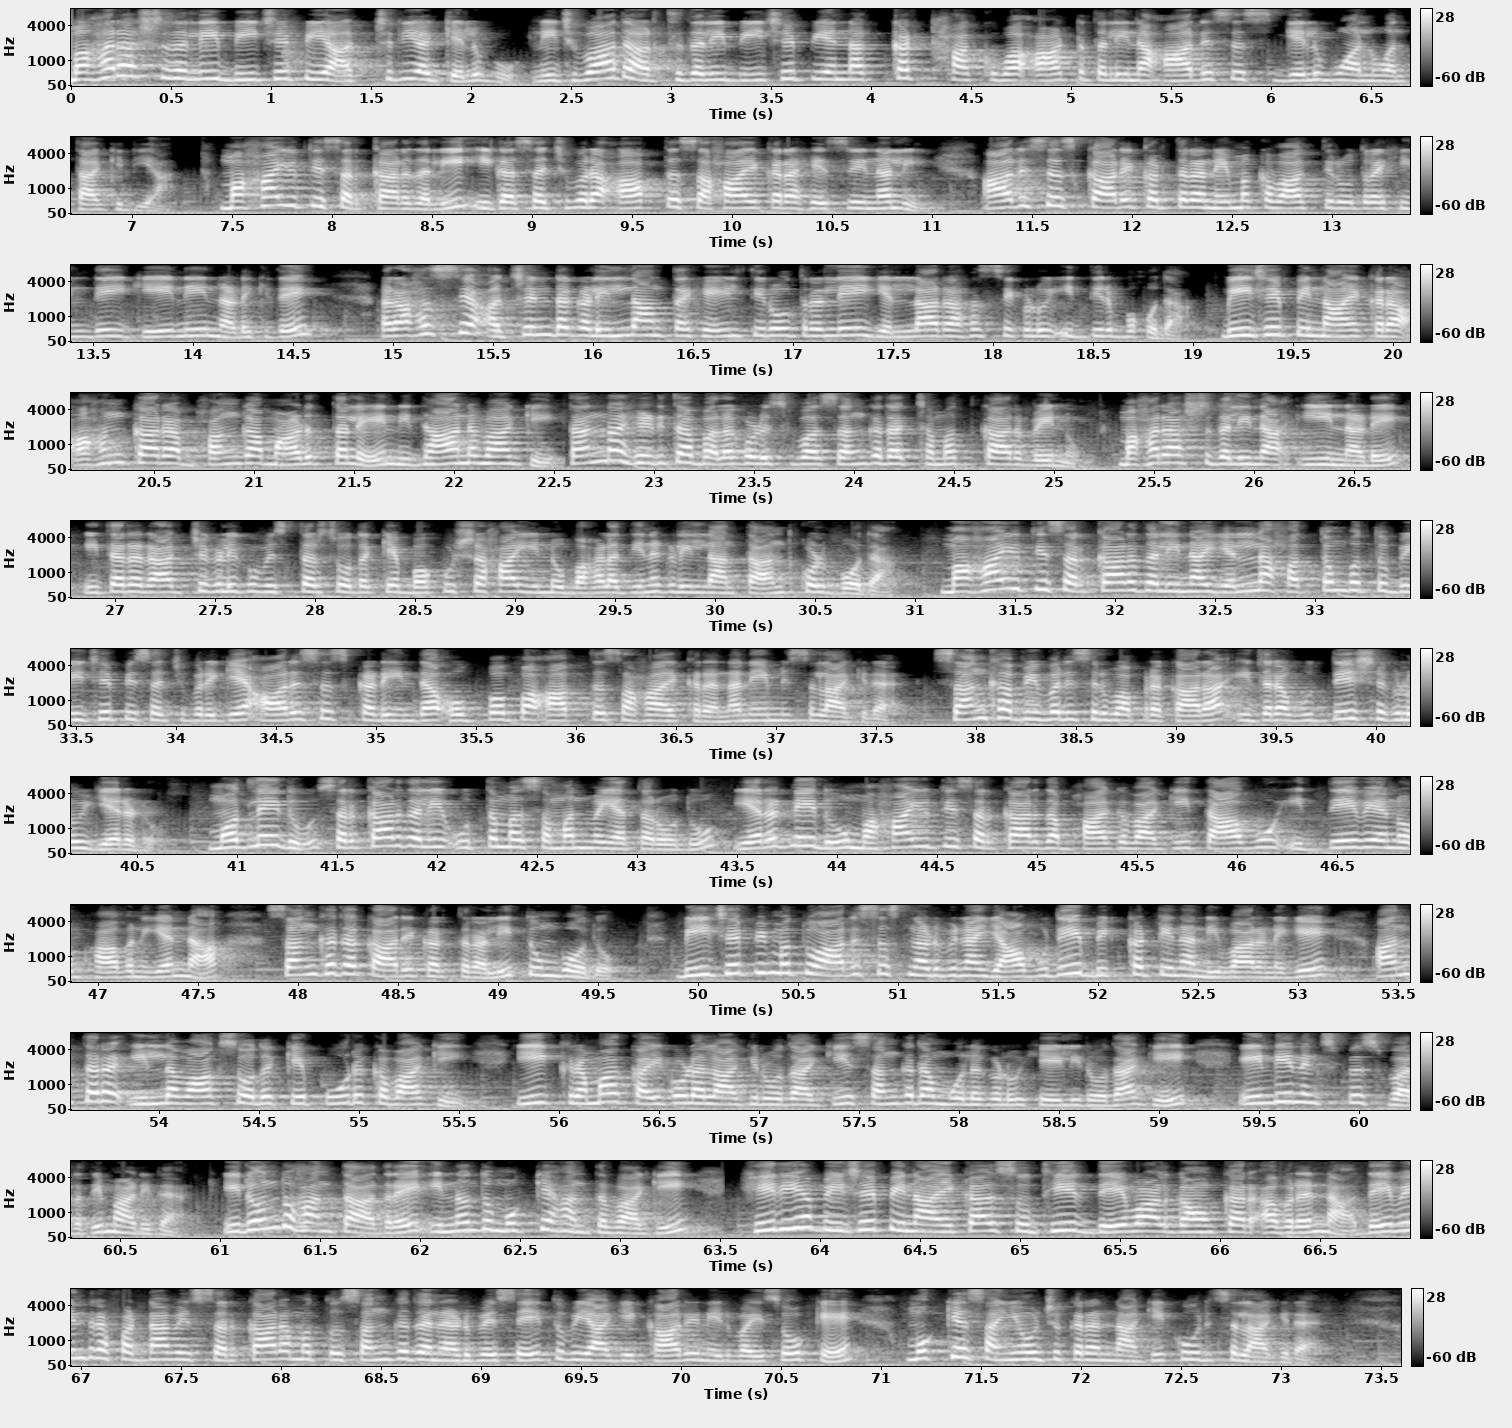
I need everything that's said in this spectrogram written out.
ಮಹಾರಾಷ್ಟ್ರದಲ್ಲಿ ಬಿಜೆಪಿಯ ಅಚ್ಚರಿಯ ಗೆಲುವು. ನಿಜವಾದ ಅರ್ಥದಲ್ಲಿ ಬಿಜೆಪಿಯನ್ನ ಕಟ್ ಹಾಕುವ ಆಟದಲ್ಲಿನ ಆರ್ಎಸ್ಎಸ್ ಗೆಲುವು ಅನ್ನುವಂತಾಗಿದೆಯಾ? ಮಹಾಯುತಿ ಸರ್ಕಾರದಲ್ಲಿ ಈಗ ಸಚಿವರ ಆಪ್ತ ಸಹಾಯಕರ ಹೆಸರಿನಲ್ಲಿ ಆರ್ಎಸ್ಎಸ್ ಕಾರ್ಯಕರ್ತರ ನೇಮಕವಾಗ್ತಿರೋದರ ಹಿಂದೆ ಏನೇ ನಡೆಗಿದೆ ರಹಸ್ಯ ಅಜೆಂಡಾಗಳಿಲ್ಲ ಅಂತ ಹೇಳ್ತಿರೋದ್ರಲ್ಲೇ ಎಲ್ಲಾ ರಹಸ್ಯಗಳು ಇದ್ದಿರಬಹುದಾ? ಬಿಜೆಪಿ ನಾಯಕರ ಅಹಂಕಾರ ಭಂಗ ಮಾಡುತ್ತಲೇ ನಿಧಾನವಾಗಿ ತನ್ನ ಹಿಡಿತ ಬಲಗೊಳಿಸುವ ಸಂಘದ ಚಮತ್ಕಾರವೇನು? ಮಹಾರಾಷ್ಟ್ರದಲ್ಲಿನ ಈ ನಡೆ ಇತರ ರಾಜ್ಯಗಳಿಗೂ ವಿಸ್ತರಿಸೋದಕ್ಕೆ ಬಹುಶಃ ಇನ್ನು ಬಹಳ ದಿನಗಳಿಲ್ಲ ಅಂತ ಅಂದ್ಕೊಳ್ಬೋದಾ? ಮಹಾಯುತಿ ಸರ್ಕಾರದಲ್ಲಿನ ಎಲ್ಲ ಹತ್ತೊಂಬತ್ತು ಬಿಜೆಪಿ ಸಚಿವರಿಗೆ ಆರ್ಎಸ್ಎಸ್ ಕಡೆಯಿಂದ ಒಬ್ಬೊಬ್ಬ ಆಪ್ತ ಸಹಾಯಕರನ್ನ ನೇಮಿಸಲಾಗಿದೆ. ಸಂಘ ವಿವರಿಸಿರುವ ಪ್ರಕಾರ ಇದರ ಉದ್ದೇಶಗಳು ಎರಡು. ಮೊದಲನೇದು, ಸರ್ಕಾರದಲ್ಲಿ ಉತ್ತಮ ಸಮನ್ವಯ ತರೋದು. ಎರಡನೇದು, ಮಹಾಯುತಿ ಸರ್ಕಾರದ ಭಾಗವಾಗಿ ತಾವು ಇದ್ದೇವೆ ಅನ್ನೋ ಭಾವನೆಯನ್ನ ಸಂಘದ ಕಾರ್ಯಕರ್ತರಲ್ಲಿ ತುಂಬೋದು. ಬಿಜೆಪಿ ಮತ್ತು ಆರ್ಎಸ್ಎಸ್ ನಡುವಿನ ಯಾವುದೇ ಬಿಕ್ಕಟ್ಟಿನ ನಿವಾರಣೆಗೆ ಅಂತರ ಇಲ್ಲವಾಗಿಸೋದಕ್ಕೆ ಪೂರಕವಾಗಿ ಈ ಕ್ರಮ ಕೈಗೊಳ್ಳಲಾಗಿರುವುದಾಗಿ ಸಂಘದ ಮೂಲಗಳು ಹೇಳಿರುವುದಾಗಿ ಇಂಡಿಯನ್ ಎಕ್ಸ್ಪ್ರೆಸ್ ವರದಿ ಮಾಡಿದೆ. ಇದೊಂದು ಹಂತ ಆದರೆ ಇನ್ನೊಂದು ಮುಖ್ಯ ಹಂತವಾಗಿ ಹಿರಿಯ ಬಿಜೆಪಿ ನಾಯಕ ಸುಧೀರ್ ದೇವಾಳ್ಗಾಂವ್ಕರ್ ಅವರನ್ನ ದೇವೇಂದ್ರ ಫಡ್ನಾವಿಸ್ ಸರ್ಕಾರ ಮತ್ತು ಸಂಘದ ನಡುವೆ ಸೇತುವೆಯಾಗಿ ಕಾರ್ಯನಿರ್ವಹಿಸೋಕೆ ಮುಖ್ಯ ಸಂಯೋಜಕರನ್ನಾಗಿ ಕೂರಿಸಲಾಗಿದೆ.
